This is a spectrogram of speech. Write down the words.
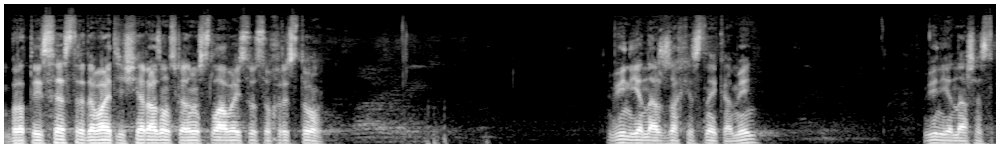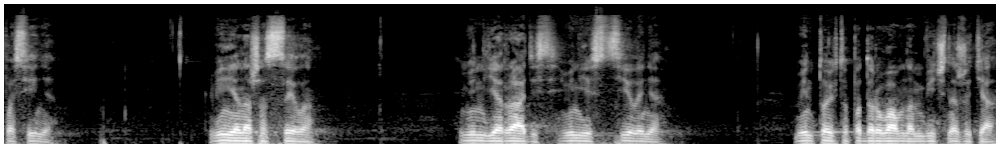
Брати і сестри, давайте ще разом скажемо слава Ісусу Христу. Він є наш захисник, амінь. Він є наше спасіння. Він є наша сила. Він є радість, Він є зцілення. Він той, хто подарував нам вічне життя.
